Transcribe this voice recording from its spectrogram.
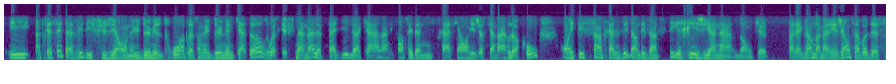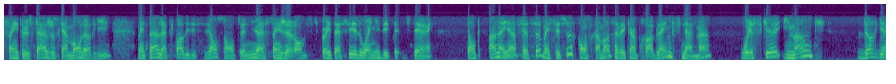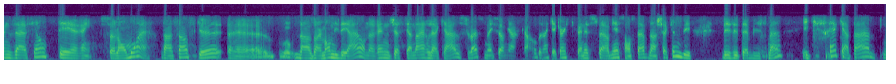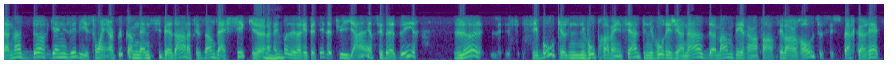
Et après ça est arrivé des fusions. On a eu 2003, après ça on a eu 2014, où est-ce que finalement le palier local, hein, les conseils d'administration, les gestionnaires locaux, ont été centralisés dans des entités régionales. Donc, par exemple, dans ma région, ça va de Saint-Eustache jusqu'à Mont-Laurier. Maintenant, la plupart des décisions sont tenues à Saint-Jérôme, ce qui peut être assez éloigné du terrain. Donc, en ayant fait ça, ben, c'est sûr qu'on se ramasse avec un problème finalement où est-ce qu'il manque d'organisation terrain, selon moi, dans le sens que euh, dans un monde idéal, on aurait une gestionnaire locale, souvent c'est une infirmière cadre, hein, quelqu'un qui connaît super bien son staff dans chacune des, établissements et qui serait capable finalement d'organiser les soins. Un peu comme Nancy Bédard, la présidente de la FIC, euh, mm-hmm. arrête pas de le répéter depuis hier, c'est de dire Là, c'est beau que le niveau provincial puis le niveau régional demandent des renforts. C'est leur rôle, c'est super correct.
